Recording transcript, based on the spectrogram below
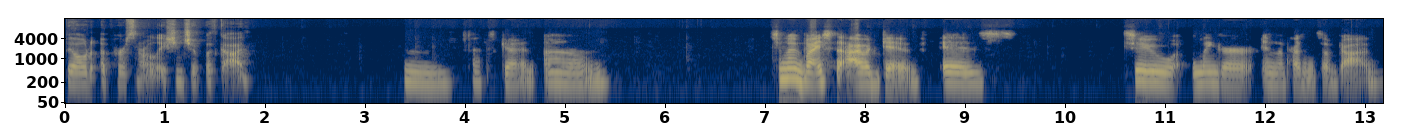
build a personal relationship with god Hmm, that's good. Um, some advice that I would give is to linger in the presence of God.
